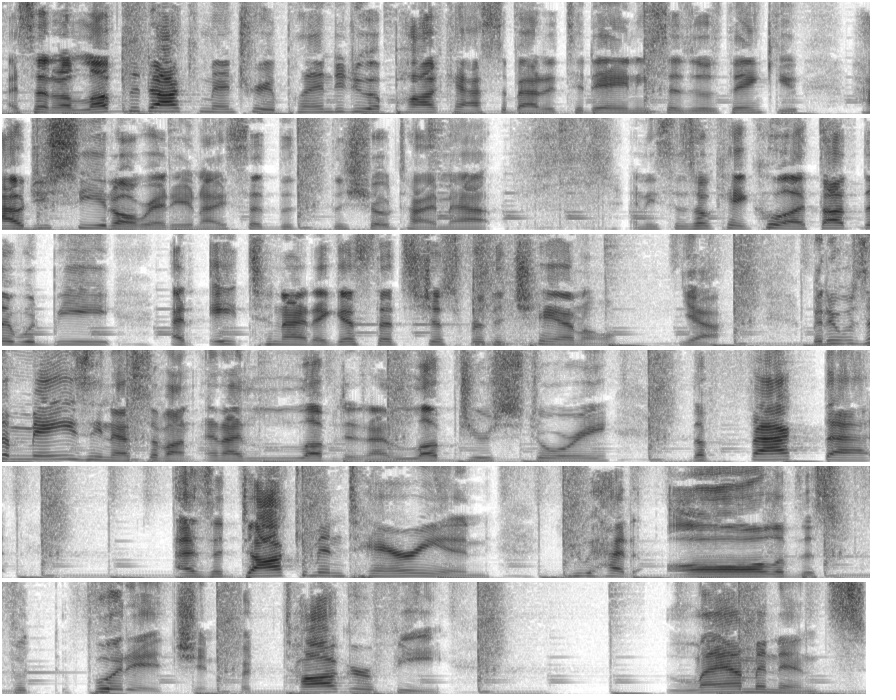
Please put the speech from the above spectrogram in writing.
I said, I love the documentary. I plan to do a podcast about it today. And he says, Oh, thank you. How'd you see it already? And I said, The, the Showtime app. And he says, Okay, cool. I thought that would be at 8 tonight. I guess that's just for the channel. Yeah. But it was amazing, Estevan. And I loved it. I loved your story. The fact that as a documentarian, you had all of this fo- footage and photography, laminates,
